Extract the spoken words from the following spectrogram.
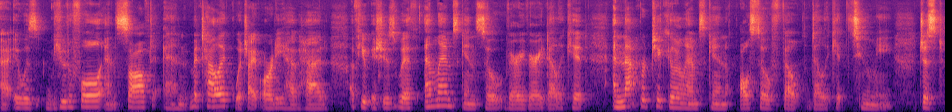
Uh, it was beautiful and soft and metallic, which I already have had a few issues with, and lambskin, so very, very delicate. And that particular lambskin also felt delicate to me. Just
